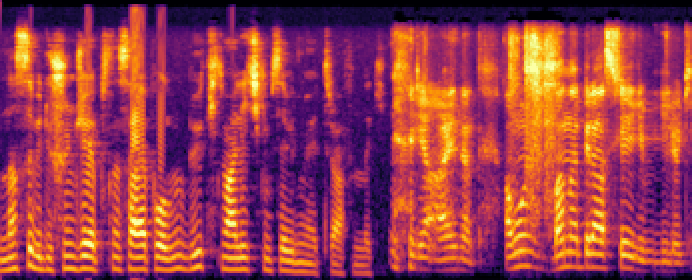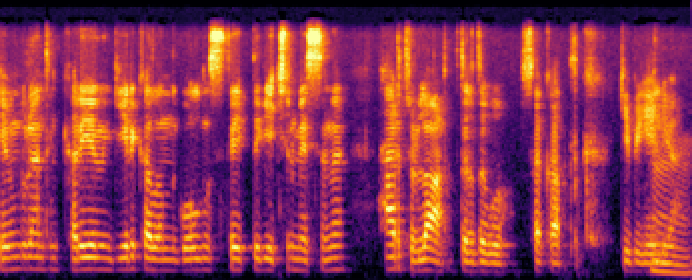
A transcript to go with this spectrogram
nasıl bir düşünce yapısına sahip olduğunu büyük ihtimalle hiç kimse bilmiyor etrafındaki. ya aynen. Ama bana biraz şey gibi geliyor. Kevin Durant'in kariyerinin geri kalanını Golden State'te geçirmesini her türlü arttırdı bu sakatlık gibi geliyor. Hmm.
